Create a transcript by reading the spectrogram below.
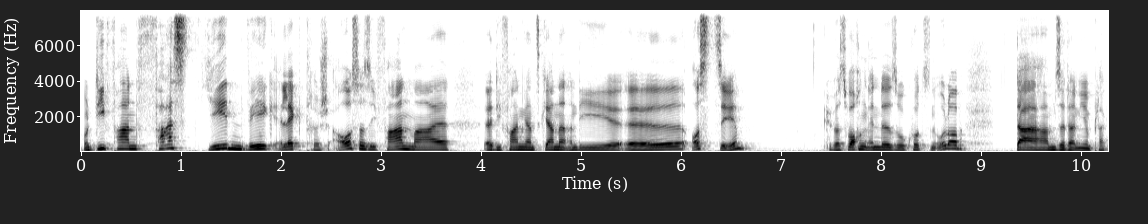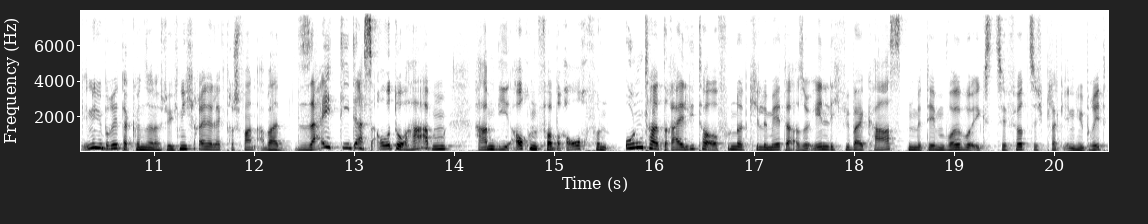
Und die fahren fast jeden Weg elektrisch, außer sie fahren mal, äh, die fahren ganz gerne an die äh, Ostsee übers Wochenende so kurzen Urlaub. Da haben sie dann ihren Plug-in-Hybrid, da können sie natürlich nicht rein elektrisch fahren, aber seit die das Auto haben, haben die auch einen Verbrauch von unter 3 Liter auf 100 Kilometer, also ähnlich wie bei Carsten mit dem Volvo XC40 Plug-in-Hybrid.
